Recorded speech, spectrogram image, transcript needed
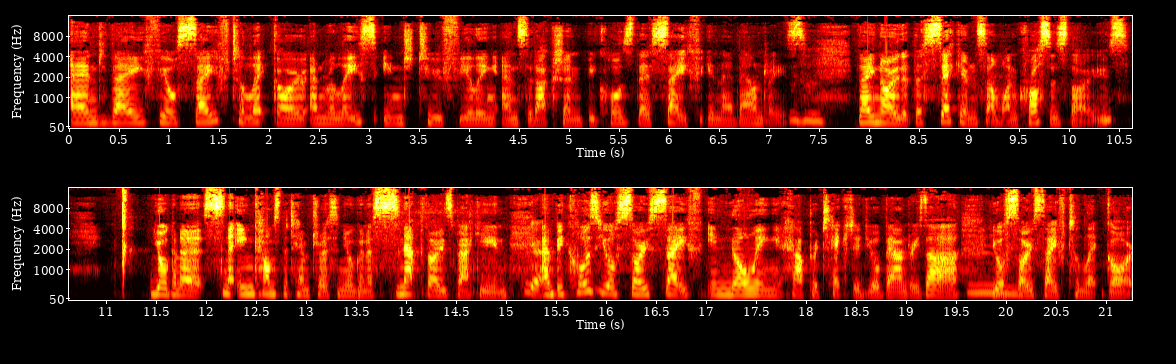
and they feel safe to let go and release into feeling and seduction because they're safe in their boundaries. They know that the second someone crosses those, you're gonna sna- in comes the temptress and you're gonna snap those back in Yeah. and because you're so safe in knowing how protected your boundaries are you're so safe to let go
